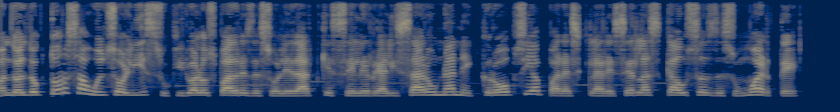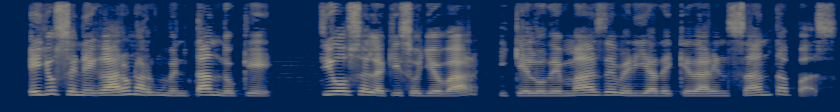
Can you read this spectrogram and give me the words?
Cuando el doctor Saúl Solís sugirió a los padres de Soledad que se le realizara una necropsia para esclarecer las causas de su muerte, ellos se negaron argumentando que Dios se la quiso llevar y que lo demás debería de quedar en santa paz.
